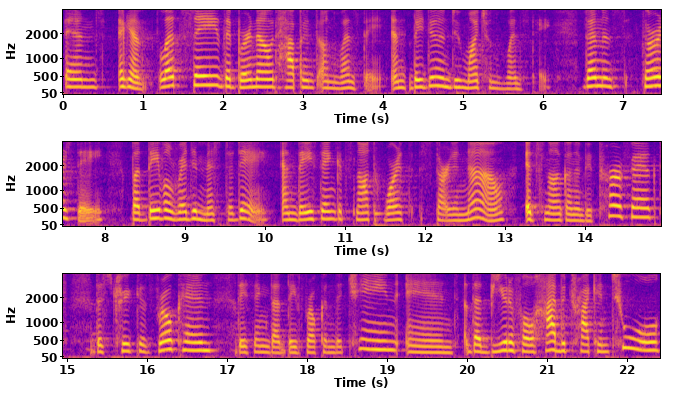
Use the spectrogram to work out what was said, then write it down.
And again, let's say the burnout happened on Wednesday and they didn't do much on Wednesday. Then it's Thursday but they've already missed a day and they think it's not worth starting now. It's not gonna be perfect. The streak is broken. They think that they've broken the chain and that beautiful habit tracking tool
